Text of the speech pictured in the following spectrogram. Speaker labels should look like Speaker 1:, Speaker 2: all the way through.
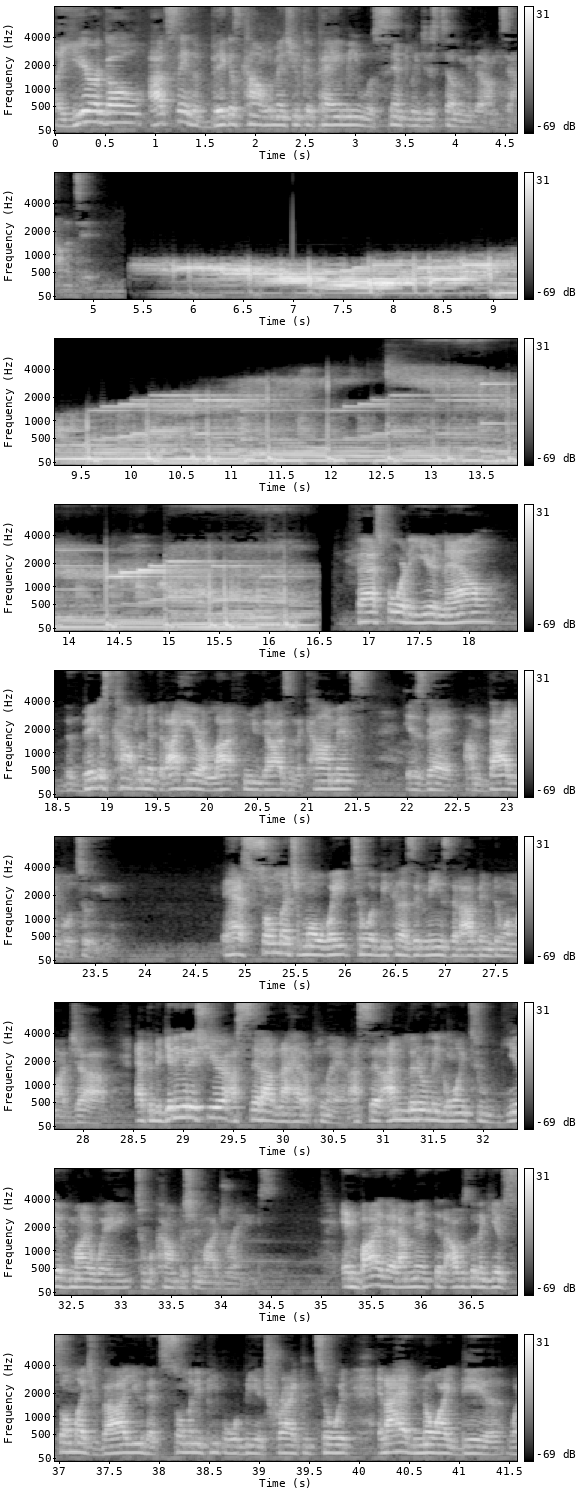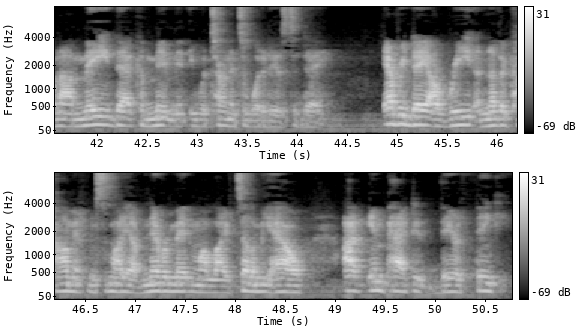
Speaker 1: A year ago, I'd say the biggest compliment you could pay me was simply just telling me that I'm talented. Fast forward a year now, the biggest compliment that I hear a lot from you guys in the comments is that I'm valuable to you. It has so much more weight to it because it means that I've been doing my job. At the beginning of this year, I set out and I had a plan. I said, I'm literally going to give my way to accomplishing my dreams. And by that, I meant that I was going to give so much value that so many people would be attracted to it. And I had no idea when I made that commitment, it would turn into what it is today. Every day I read another comment from somebody I've never met in my life telling me how I've impacted their thinking.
